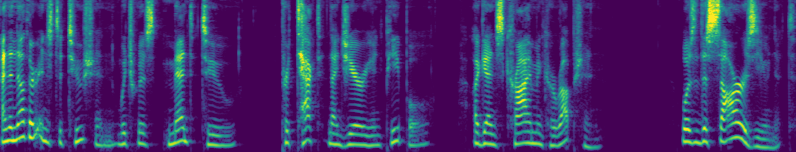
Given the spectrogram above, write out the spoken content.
And another institution which was meant to protect Nigerian people against crime and corruption was the SARS unit,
